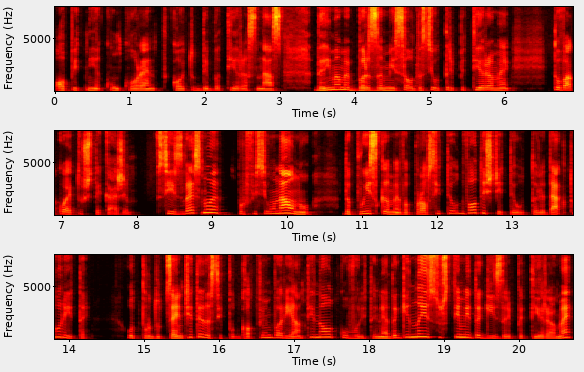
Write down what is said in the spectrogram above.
опитния конкурент, който дебатира с нас, да имаме бърза мисъл, да си отрепетираме това, което ще кажем. Всеизвестно е професионално да поискаме въпросите от водещите, от редакторите, от продуцентите, да си подготвим варианти на отговорите. Не да ги наизустим и да ги изрепетираме,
